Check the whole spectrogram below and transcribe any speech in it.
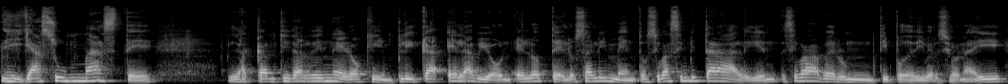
y ya sumaste la cantidad de dinero que implica el avión, el hotel, los alimentos, si vas a invitar a alguien, si va a haber un tipo de diversión ahí,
